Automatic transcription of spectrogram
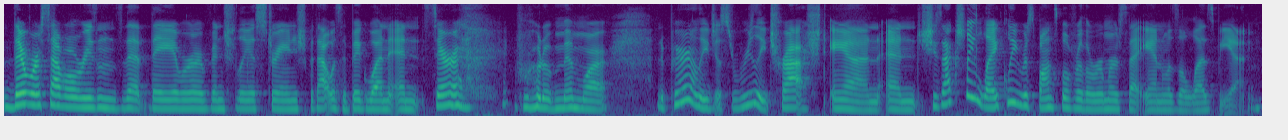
there were several reasons that they were eventually estranged, but that was a big one. And Sarah wrote a memoir and apparently just really trashed Anne. And she's actually likely responsible for the rumors that Anne was a lesbian.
